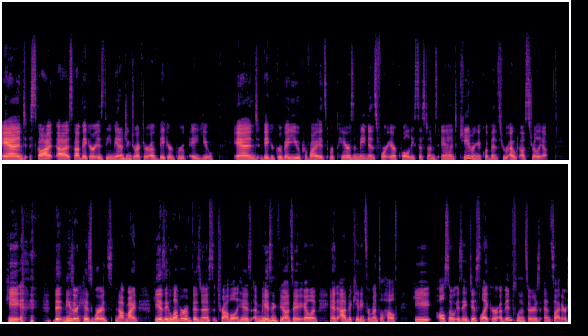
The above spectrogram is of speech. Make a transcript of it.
And Scott uh, Scott Baker is the managing director of Baker Group AU. And Baker Group AU provides repairs and maintenance for air quality systems and catering equipment throughout Australia. He, th- these are his words, not mine. He is a lover of business, travel, his amazing fiance, Aylin, and advocating for mental health. He also is a disliker of influencers and cider.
